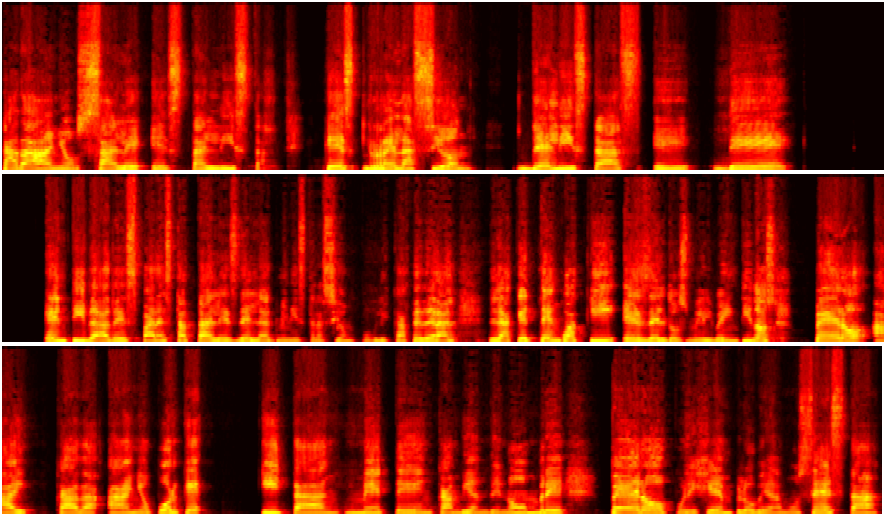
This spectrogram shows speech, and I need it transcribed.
Cada año sale esta lista, que es relación de listas eh, de entidades paraestatales de la Administración Pública Federal. La que tengo aquí es del 2022, pero hay cada año porque quitan, meten, cambian de nombre, pero, por ejemplo, veamos esta,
